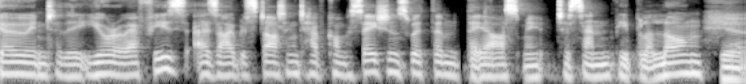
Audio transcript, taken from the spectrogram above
go into the Euro Effies. As I was starting to have conversations with them, they asked me to send people along. Yeah.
